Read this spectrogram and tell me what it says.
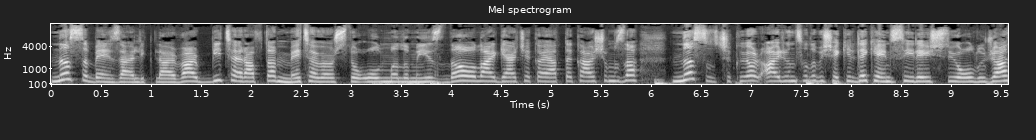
nasıl benzerlikler var? Bir tarafta Metaverse'de olmalı mıyız? DAO'lar gerçek hayatta karşımıza nasıl çıkıyor? Ayrıntılı bir şekilde kendisiyle işliyor olacağız.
